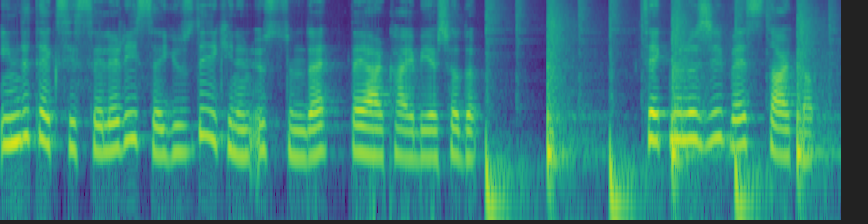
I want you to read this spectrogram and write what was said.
Inditex hisseleri ise %2'nin üstünde değer kaybı yaşadı. Teknoloji ve Startup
